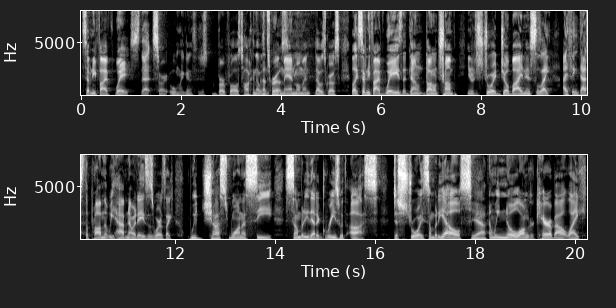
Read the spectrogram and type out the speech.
75 ways that sorry, oh my goodness, I just burped while I was talking. That was That's an old gross. man moment. That was gross. Like seventy five ways that Donald Donald Trump, you know, destroyed Joe Biden. It's like I think that's the problem that we have nowadays is where it's like we just want to see somebody that agrees with us destroy somebody else. Yeah. And we no longer care about like,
